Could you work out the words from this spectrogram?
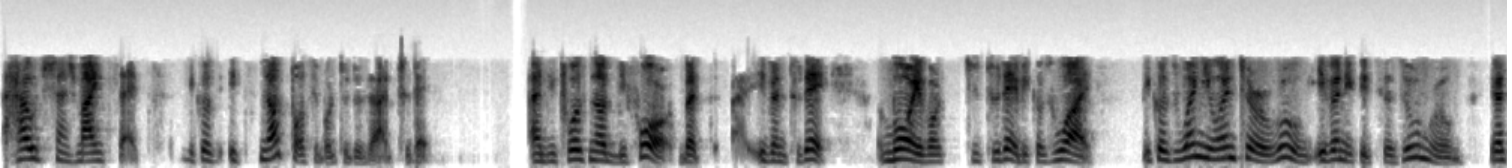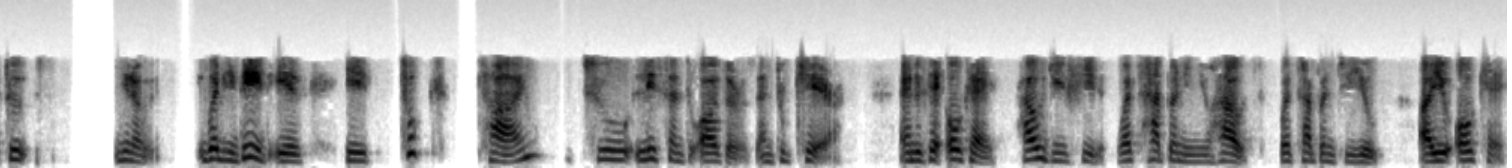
how to change mindset because it's not possible to do that today, and it was not before, but even today more about today because why? Because when you enter a room, even if it's a Zoom room, you have to, you know, what he did is he took time to listen to others and to care and to say, okay, how do you feel? What's happened in your house? What's happened to you? Are you okay?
